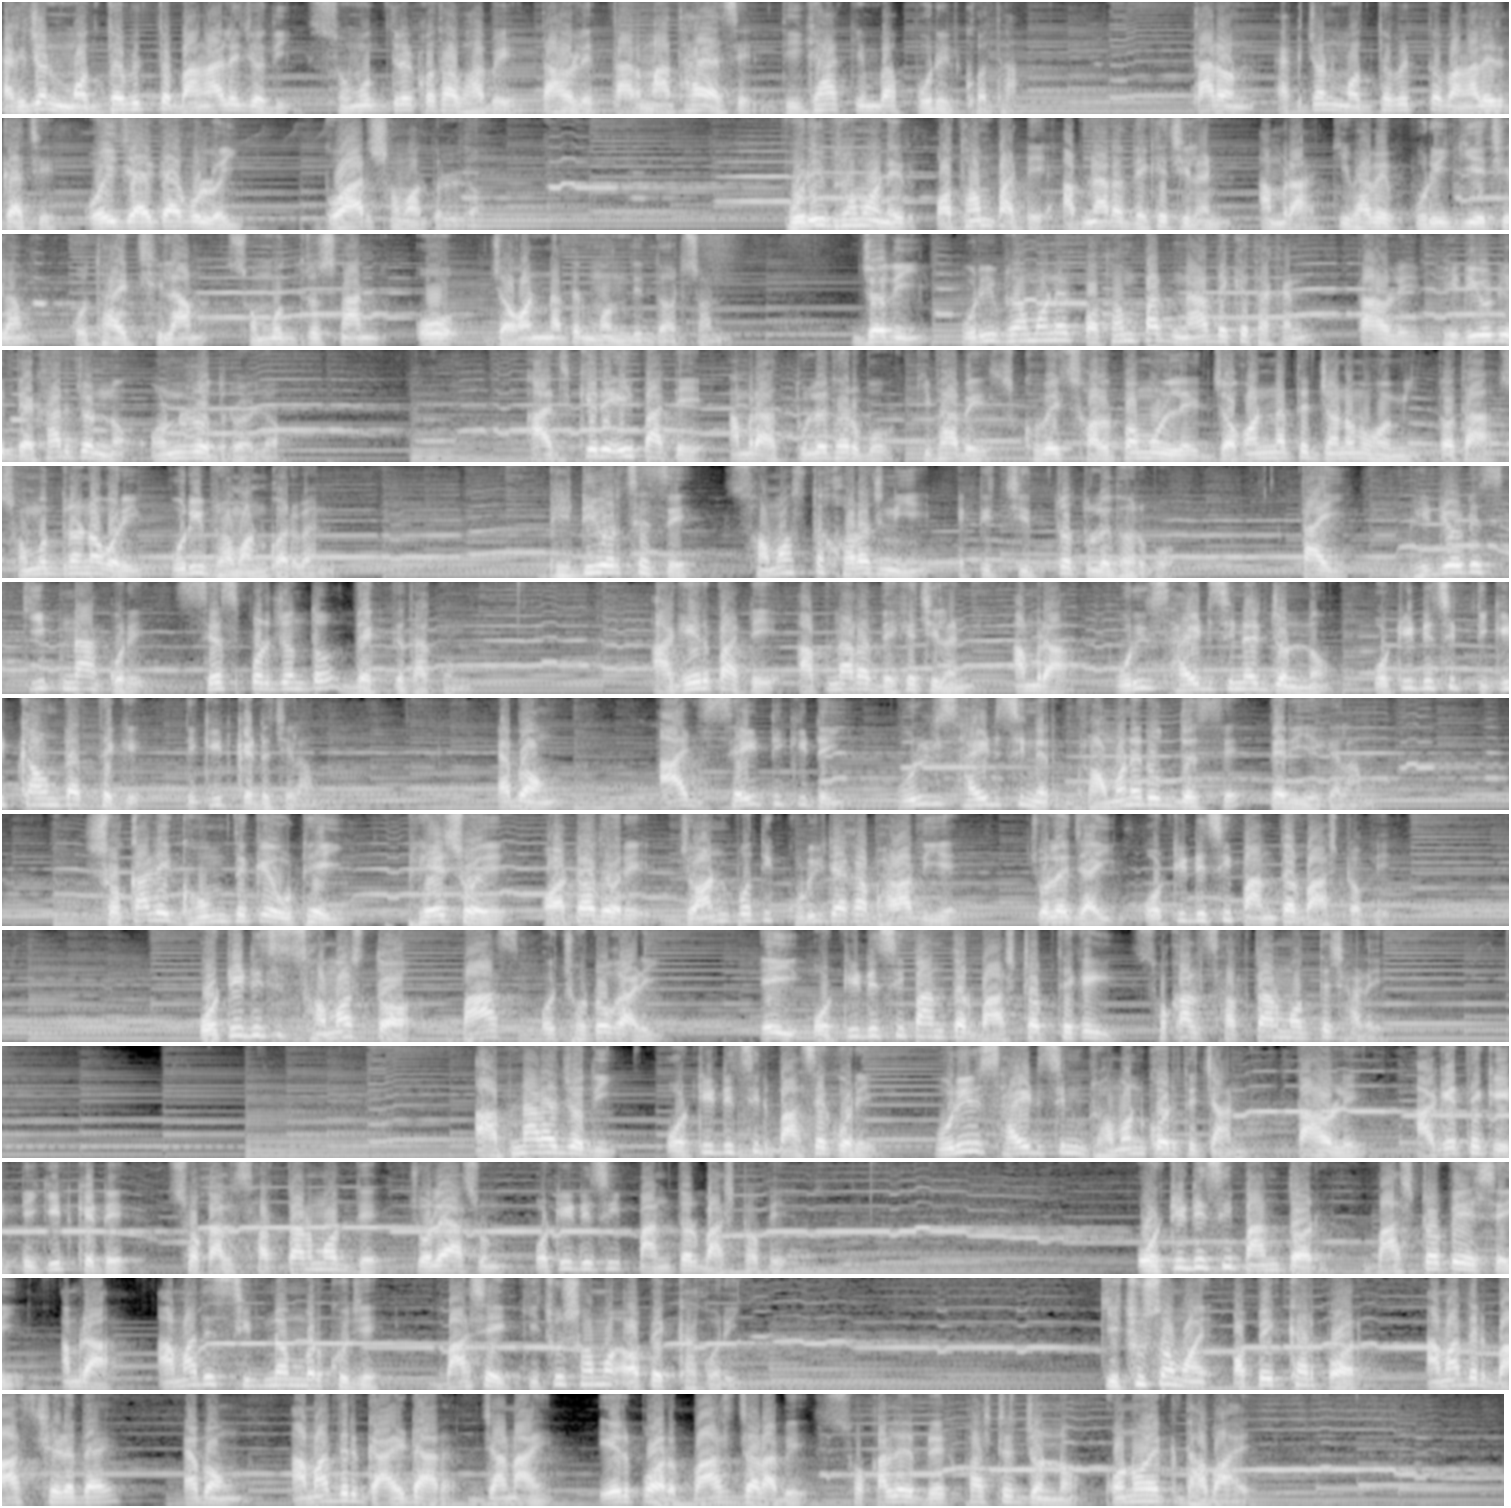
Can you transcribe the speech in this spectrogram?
একজন মধ্যবিত্ত বাঙালি যদি সমুদ্রের কথা ভাবে, তাহলে তার মাথায় আসে দীঘা কিংবা পুরীর কথা। কারণ একজন মধ্যবিত্ত বাঙালির কাছে ওই জায়গাগুলোই গোয়ার সমাতুল্য। পুরী ভ্রমণের প্রথম পার্টে আপনারা দেখেছিলেন আমরা কীভাবে পুরী গিয়েছিলাম, কোথায় ছিলাম, সমুদ্র স্নান ও জগন্নাথের মন্দির দর্শন। যদি পুরী ভ্রমণের প্রথম পার্ট না দেখে থাকেন, তাহলে ভিডিওটি দেখার জন্য অনুরোধ রইল। আজকের এই পাঠে আমরা তুলে ধরব কীভাবে খুবই স্বল্প মূল্যে জগন্নাথের জন্মভূমি তথা সমুদ্রনগরী পুরী ভ্রমণ করবেন। ভিডিওর শেষে সমস্ত খরচ নিয়ে একটি চিত্র তুলে ধরব। তাই ভিডিওটি স্কিপ না করে শেষ পর্যন্ত দেখতে থাকুন। আগের পাটে আপনারা দেখেছিলেন আমরা পুরী সাইড সিনের জন্য ওটিডিসি টিকিট কাউন্টার থেকে টিকিট কেটেছিলাম এবং আজ সেই টিকিটেই পুরীর সাইড সিনের ভ্রমণের উদ্দেশ্যে পেরিয়ে গেলাম। সকালে ঘুম থেকে উঠেই ফ্রেশ হয়ে অটো ধরে জনপ্রতি কুড়ি টাকা ভাড়া দিয়ে চলে যাই ওটিডিসি পান্তর বাস স্টপে। ওটিডিসির সমস্ত বাস ও ছোট গাড়ি এই ওটিডিসি পান্তর বাস স্টপ থেকেই সকাল সাতটার মধ্যে ছাড়ে। আপনারা যদি ওটিডিসির বাসে করে পুরীর সাইড সিন ভ্রমণ করতে চান, তাহলে আগে থেকে টিকিট কেটে সকাল সাতটার মধ্যে চলে আসুন ওটিডিসি পান্তর বাস স্টপে। ওটিডিসি পান্তর বাস স্টপে এসেই আমরা আমাদের সিট নম্বর খুঁজে বাসে কিছু সময় অপেক্ষা করি। কিছু সময় অপেক্ষার পর আমাদের বাস ছেড়ে দেয় এবং আমাদের গাইডার জানায় এরপর বাস দাঁড়াবে সকালের ব্রেকফাস্টের জন্য কোনো এক ধাবায়।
